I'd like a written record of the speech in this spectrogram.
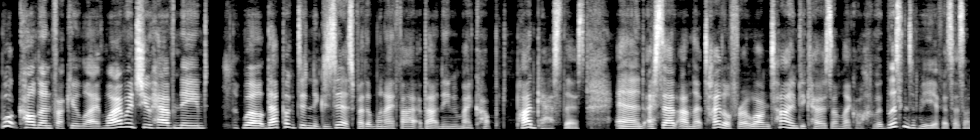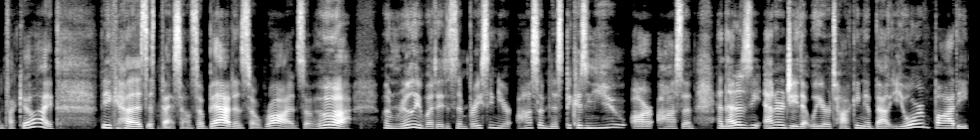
book called Unfuck Your Life. Why would you have named well, that book didn't exist the when I thought about naming my podcast this. And I sat on that title for a long time because I'm like, well, who would listen to me if it says unfuck your life? Because it, that sounds so bad and so raw and so ugh. When really what it is embracing your awesomeness because you are awesome. And that is the energy that we are talking about. Your body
